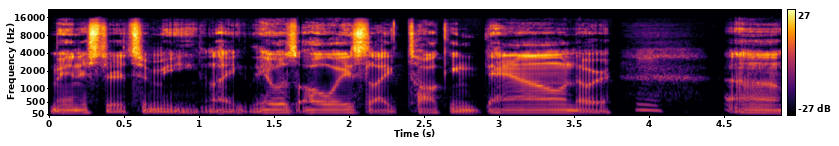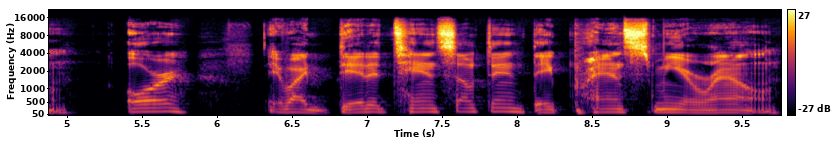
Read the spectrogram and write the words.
minister to me. Like it was always like talking down or um or if I did attend something, they pranced me around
